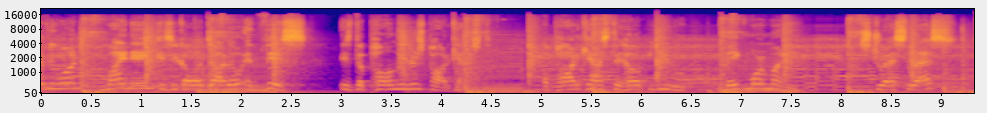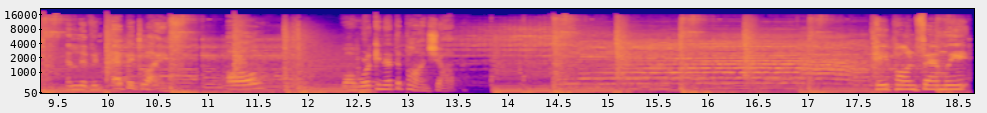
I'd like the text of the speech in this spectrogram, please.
everyone, my name is Igal Adado, and this is the Pawn Leaders Podcast, a podcast to help you make more money, stress less, and live an epic life, all while working at the pawn shop. Hey Pawn family,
